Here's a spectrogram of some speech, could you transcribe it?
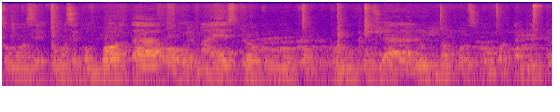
cómo se, cómo se comporta o el maestro, cómo, cómo, cómo juzga al alumno por su comportamiento,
